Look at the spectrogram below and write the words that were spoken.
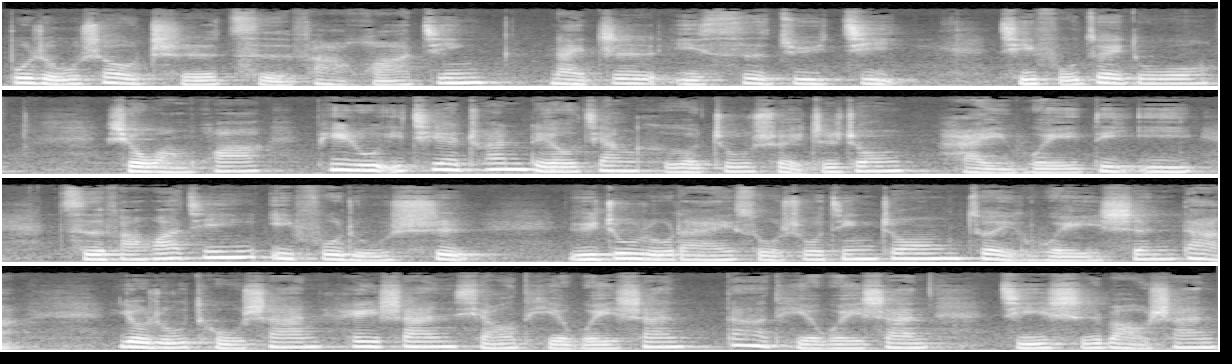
不如受持此法华经，乃至以四句偈，其福最多。修王花，譬如一切川流江河诸水之中，海为第一。此法华经亦复如是。于诸如来所说经中，最为深大。又如土山、黑山、小铁围山、大铁围山及石宝山，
